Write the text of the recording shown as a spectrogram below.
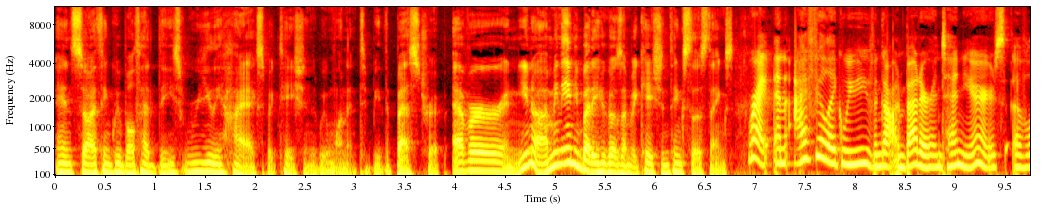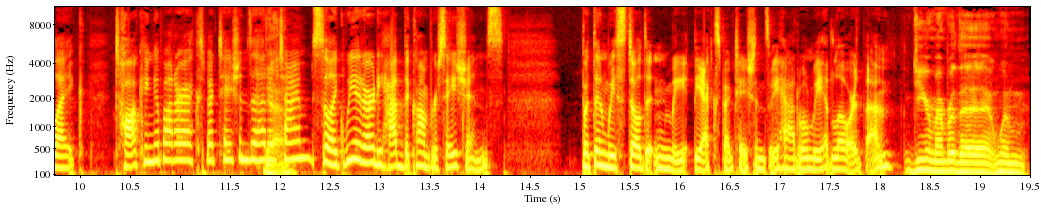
And so I think we both had these really high expectations. We wanted it to be the best trip ever. And, you know, I mean, anybody who goes on vacation thinks those things. Right. And I feel like we've even gotten better in 10 years of like talking about our expectations ahead Yeah. of time. So like we had already had the conversations, but then we still didn't meet the expectations we had when we had lowered them. Do you remember the, when,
